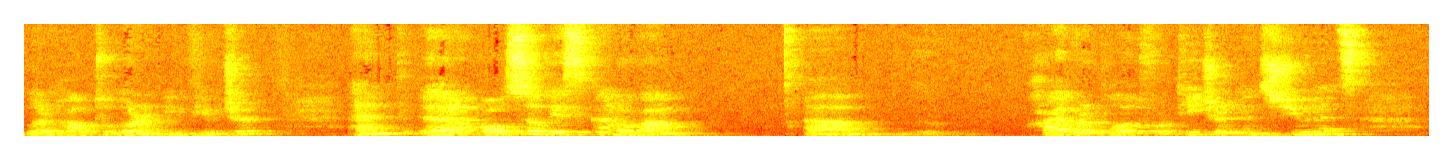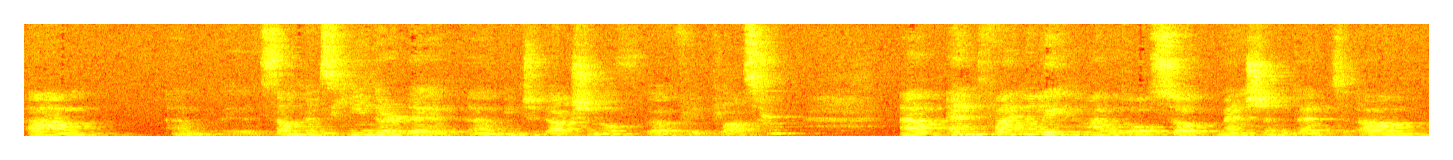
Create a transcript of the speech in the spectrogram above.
learn how to learn in future. And uh, also this kind of um, um, higher workload for teachers and students um, um, sometimes hinder the um, introduction of uh, flipped classroom. Uh, and finally, I would also mention that um,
